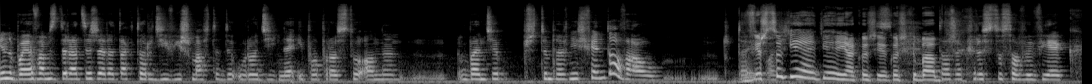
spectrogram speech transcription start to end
Nie no, bo ja wam zdradzę, że redaktor Dziwisz ma wtedy urodziny i po prostu on będzie przy tym pewnie świętował. Tutaj Wiesz co, nie, nie, jakoś, jakoś chyba... To, że Chrystusowy wiek...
